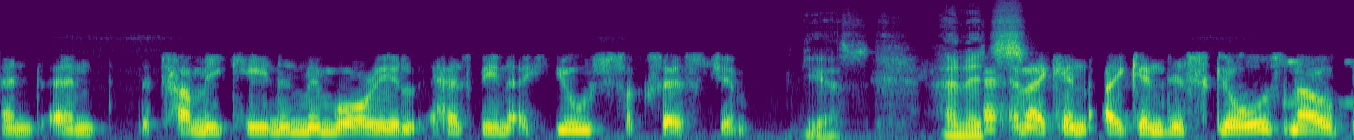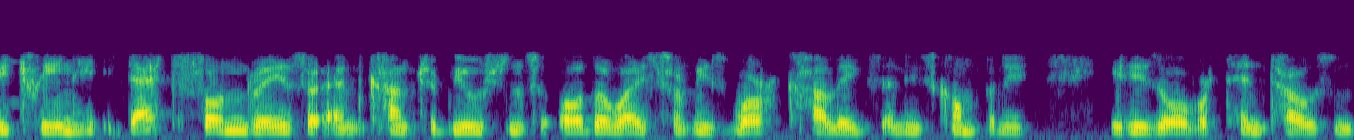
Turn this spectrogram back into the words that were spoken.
and, and the Tommy Keenan Memorial has been a huge success, Jim. Yes, and it's And I can I can disclose now between that fundraiser and contributions otherwise from his work colleagues and his company, it is over ten thousand.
